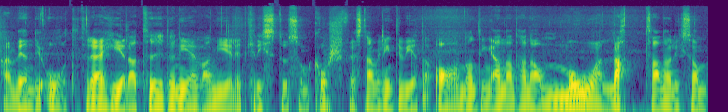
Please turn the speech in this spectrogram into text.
Han vänder ju åter till det här hela tiden i evangeliet Kristus som korsfäst. Han vill inte veta av någonting annat. Han har målat. Han har liksom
